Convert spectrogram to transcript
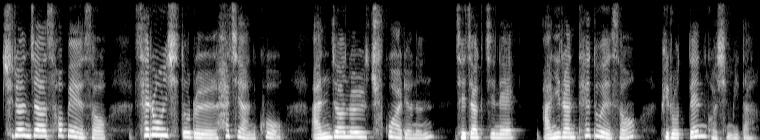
출연자 섭외에서 새로운 시도를 하지 않고 안전을 추구하려는 제작진의 안일한 태도에서 비롯된 것입니다.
